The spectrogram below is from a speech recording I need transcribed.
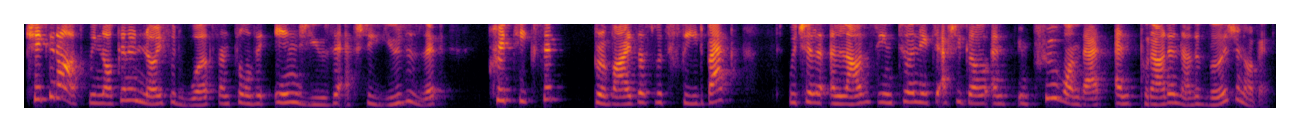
Check it out. We're not going to know if it works until the end user actually uses it, critiques it, provides us with feedback, which allows us internally to actually go and improve on that and put out another version of it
